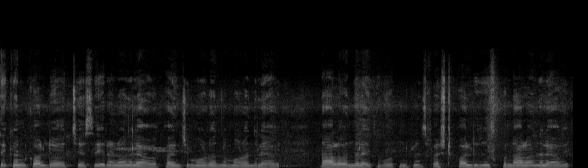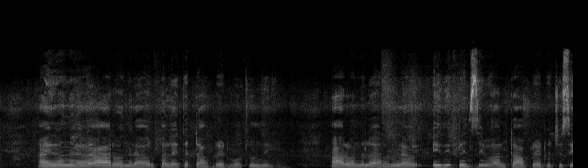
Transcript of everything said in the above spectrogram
సెకండ్ క్వాలిటీ వచ్చేసి రెండు వందల యాభై పైనుంచి మూడు వందలు మూడు వందల యాభై నాలుగు వందలు అయితే పోతుంది. ఫ్రెండ్స్ ఫస్ట్ క్వాలిటీ చూసుకుని నాలుగు వందల యాభై ఐదు వందల యాభై ఆరు వందల యాభై రూపాయలు అయితే టాప్ రేట్ పోతుంది. ఆరు వందలు ఆరు వందల యాభై. ఇది ఫ్రెండ్స్ ఇవాళ టాప్ రేట్ వచ్చేసి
